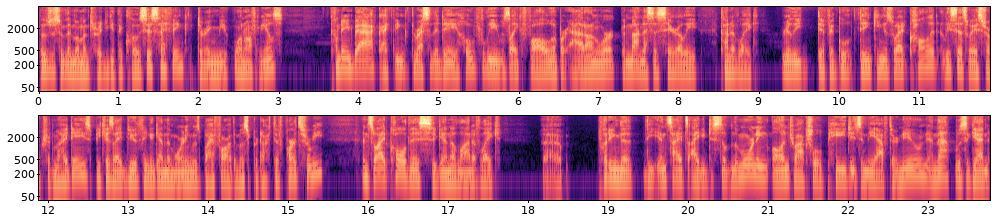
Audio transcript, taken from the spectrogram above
Those are some of the moments where you get the closest, I think, during one off meals. Coming back, I think the rest of the day, hopefully it was like follow up or add on work, but not necessarily kind of like really difficult thinking is what I'd call it. At least that's the way I structured my days because I do think, again, the morning was by far the most productive parts for me. And so I'd call this, again, a lot of like uh, putting the the insights I distilled in the morning onto actual pages in the afternoon. And that was again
